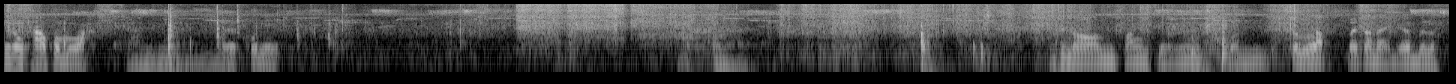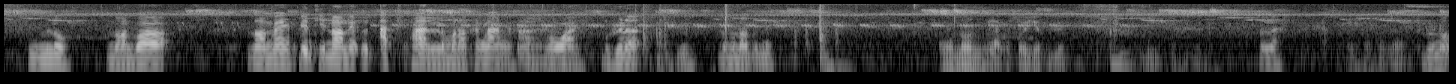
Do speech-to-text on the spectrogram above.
นนี้รองเท้าผมเหรอวะเออคนนี้ที่นอนฟังเสียงฝนจนหลับไปตอนไหนเดินไปเลยนี่ไม่รู้นอนว่านอนแม่งเปลี่ยนที่นอนเนี่ยอึดอัดผ่านลงมานอนข้างล่างเลยเมื่อวานเมื่อคืนอะลงมานอนตรงนี้โอ้นนอะไรก็ตัวเยอะเลยอะไรดูหน่อ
